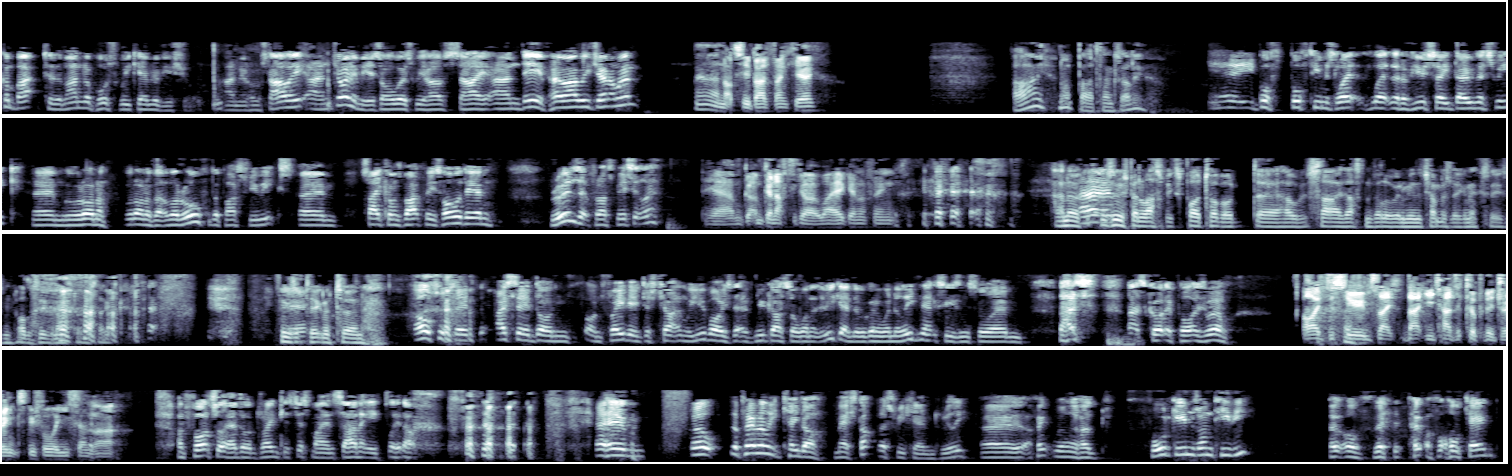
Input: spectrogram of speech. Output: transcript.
Welcome back to the Man the Post Weekend Review Show. I'm your host Ali, and joining me as always we have Sai and Dave. How are we, gentlemen? Uh, not too bad, thank you. Aye, not bad, thanks, Ali. Yeah, both both teams let let the review side down this week. Um, we were on a we were on a bit of a roll for the past few weeks. Um, Sai comes back for his holiday and ruins it for us basically. Yeah, I'm, go- I'm going to have to go away again, I think. I know, Um, because we spent last week's pod talk about uh, how size Aston Villa were going to be in the Champions League next season, or the season after. It's like, things have taken a turn. I also said I said on on Friday just chatting with you boys that if Newcastle won at the weekend they were going to win the league next season. So um, that's that's got the pot as well. I'd assumed like, that you'd had a couple of drinks before you sent that. Unfortunately, I don't drink. It's just my insanity played up. um, well, the Premier League kind of messed up this weekend. Really, uh, I think we only had four games on TV out of the out of all ten.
